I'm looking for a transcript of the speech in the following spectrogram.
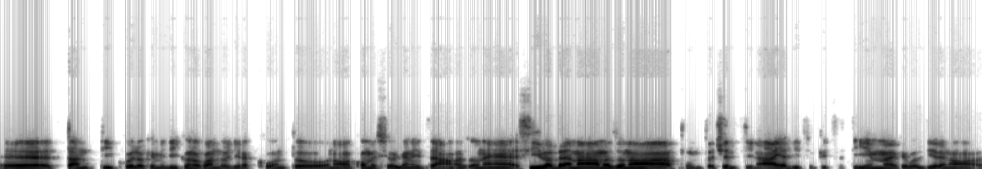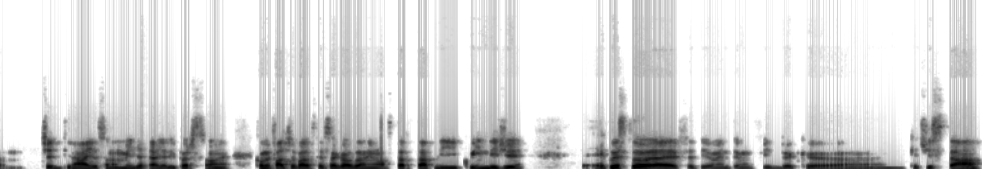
eh, tanti quello che mi dicono quando gli racconto no, come si organizza Amazon è sì vabbè ma Amazon ha appunto centinaia di pizza team che vuol dire no centinaia sono migliaia di persone come faccio a fare la stessa cosa in una startup di 15 e questo è effettivamente un feedback eh, che ci sta.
